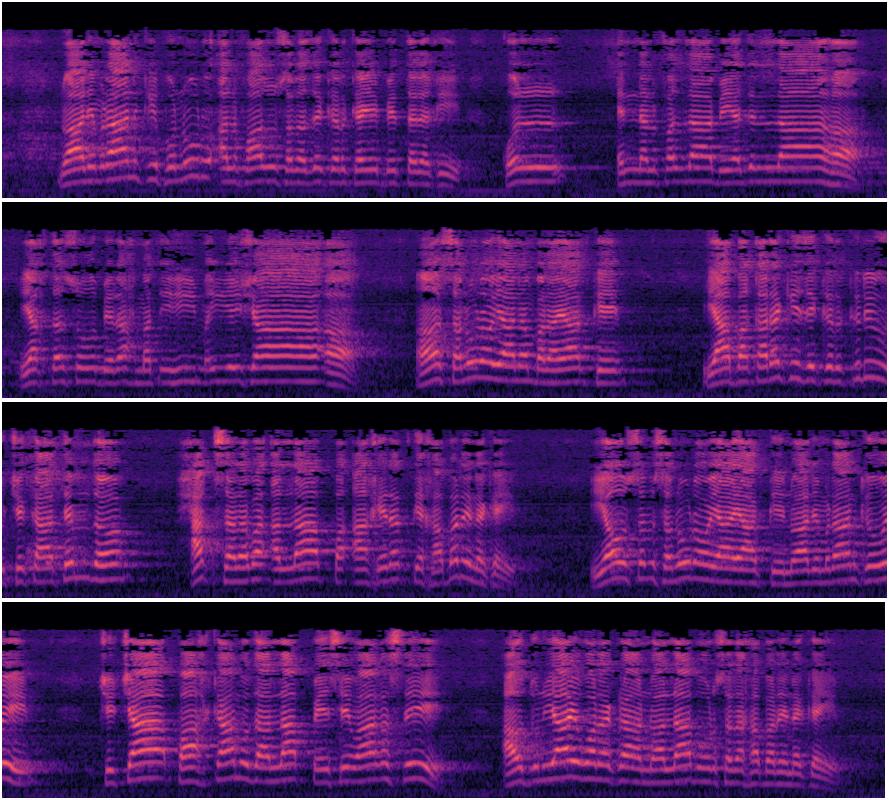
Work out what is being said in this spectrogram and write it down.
نو آل عمران کې په نورو الفاظو سره ذکر کوي به ترقی قل ان الفضل بيد الله يختص برحمته من يشاء ا سلوړو یا نمبر آیات کې یا بقره کې ذکر کړیو چې کاتم د حق سره به الله په آخرت کې خبره نه کوي یو سل سلور او آیات کې نو ال عمران کې وایي چې چا په احکام د الله پیسې واغستې او دنیا یې غوړه کړه نو الله به ور سره خبره نه کوي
